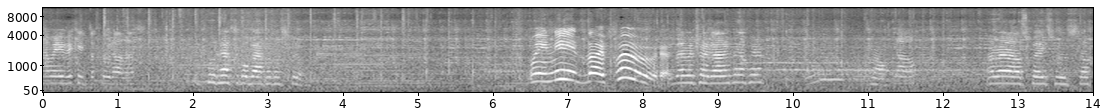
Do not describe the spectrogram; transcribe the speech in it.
Now we need to keep the food on us. The food has to go back with us too. We need the food. Did anybody try to got anything up here? No. no. I ran out of space for this stuff.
